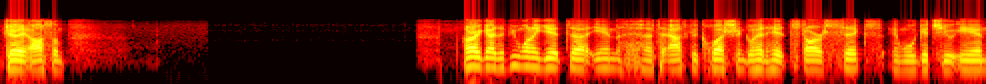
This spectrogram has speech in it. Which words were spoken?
Okay, awesome. All right, guys, if you want to get uh, in uh, to ask a question, go ahead and hit star six, and we'll get you in.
